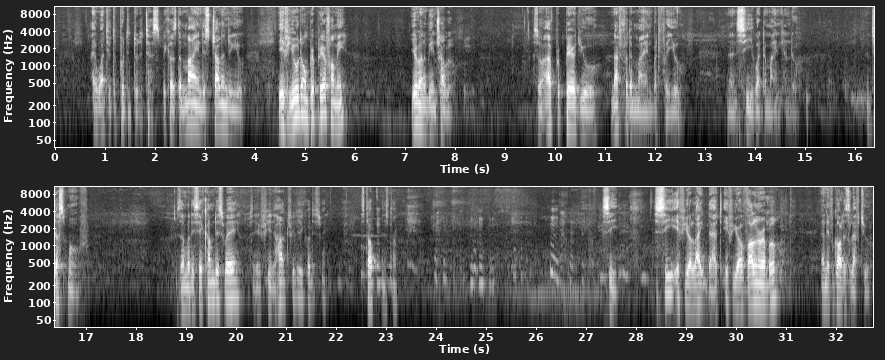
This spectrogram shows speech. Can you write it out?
I want you to put it to the test because the mind is challenging you. If you don't prepare for me, you're going to be in trouble. So I've prepared you not for the mind, but for you. And see what the mind can do. Just move. Somebody say, come this way. Say, if your heart feels it, go this way. Stop and stop. see. See if you're like that, if you're vulnerable, and if God has left you.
